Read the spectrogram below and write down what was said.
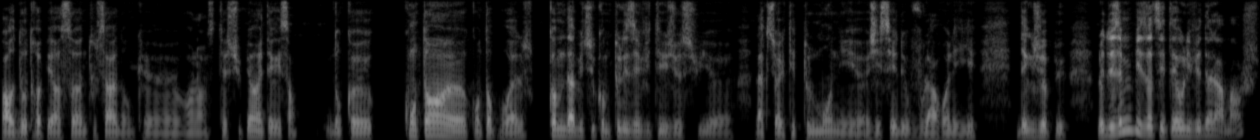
par d'autres personnes, tout ça. Donc voilà, c'était super intéressant. Donc content, content pour elle comme d'habitude, comme tous les invités, je suis l'actualité de tout le monde et j'essaie de vous la relayer dès que je peux. Le deuxième épisode, c'était Olivier Delamarche.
